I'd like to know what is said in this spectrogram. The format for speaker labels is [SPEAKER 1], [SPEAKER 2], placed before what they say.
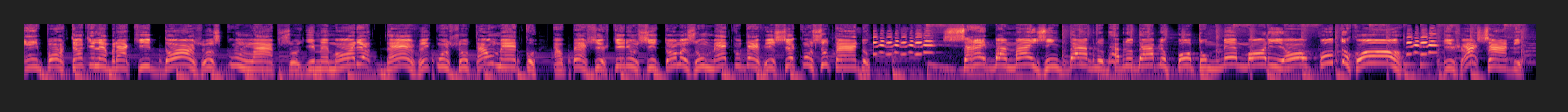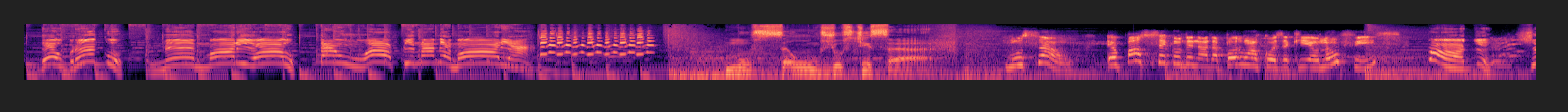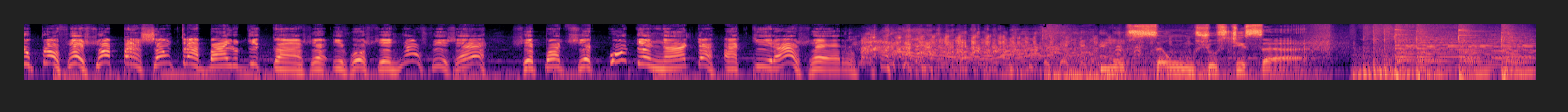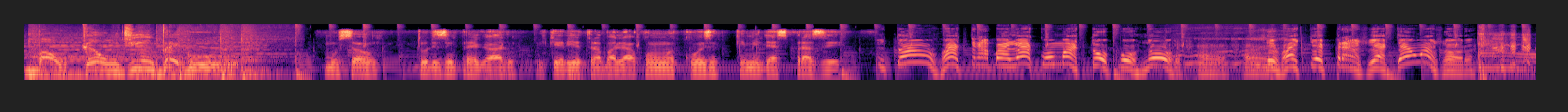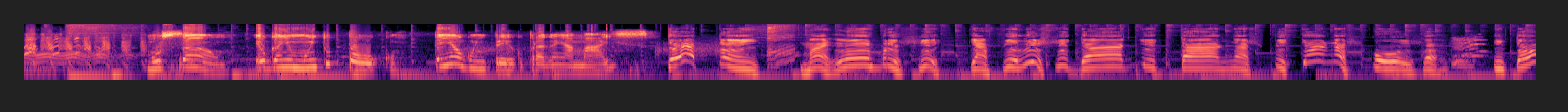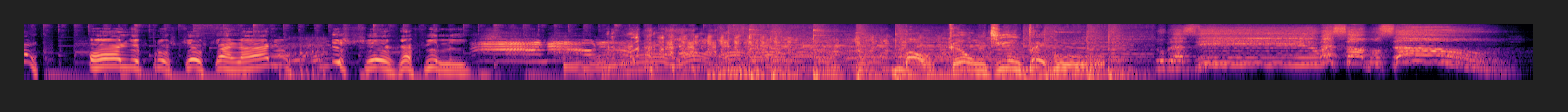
[SPEAKER 1] E é importante lembrar que idosos com lapsos de memória devem consultar um médico. Ao persistirem os sintomas, um médico deve ser consultado. Saiba mais em www.memorial.com. E já sabe, deu branco? Memorial! Dá um up na memória!
[SPEAKER 2] Moção Justiça.
[SPEAKER 3] Moção, eu posso ser condenada por uma coisa que eu não fiz?
[SPEAKER 1] Pode! Se o professor passar um trabalho de casa e você não fizer, você pode ser condenada a tirar zero.
[SPEAKER 2] Moção Justiça. Balcão de Emprego.
[SPEAKER 4] Moção, tô desempregado e queria trabalhar com uma coisa que me desse prazer.
[SPEAKER 1] Então vai trabalhar como ator pornô. Você vai ter prazer até umas horas.
[SPEAKER 5] Moção, eu ganho muito pouco. Tem algum emprego para ganhar mais?
[SPEAKER 1] Até tem, mas lembre-se que a felicidade tá nas pequenas coisas. Então, olhe pro seu salário e seja feliz.
[SPEAKER 2] Balcão de Emprego.
[SPEAKER 6] No Brasil é só moção.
